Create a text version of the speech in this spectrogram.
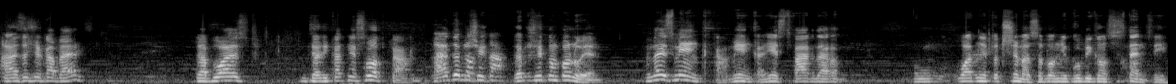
Ale co ciekawe, ta była jest delikatnie słodka. Ale dobrze się, Słodka. dobrze się komponuje. Ona jest miękka, miękka, nie jest twarda. Ładnie to trzyma, sobą nie gubi konsystencji.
